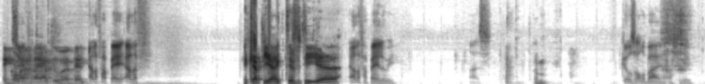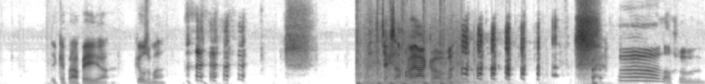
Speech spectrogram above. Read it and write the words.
Ik kom even naar jou toe, eh, Tim. 11 HP, 11. Ik heb hier activity. eh 11 HP, Louis. Nice. Hm. Kill ze allebei, alsjeblieft. Ik heb HP, ja. Kill ze maar. Check ze achter mij aankomen. lach gewoon.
